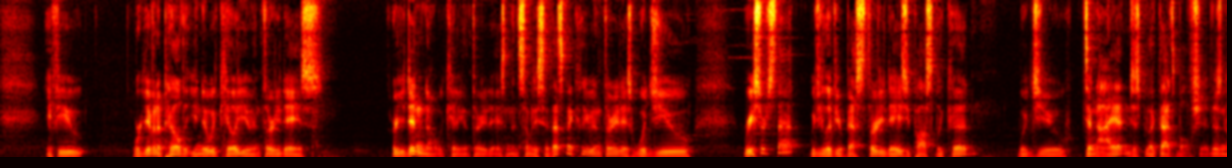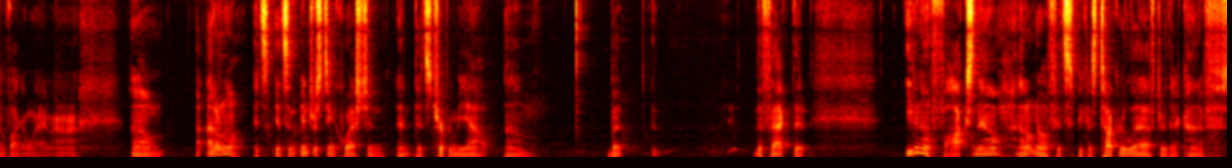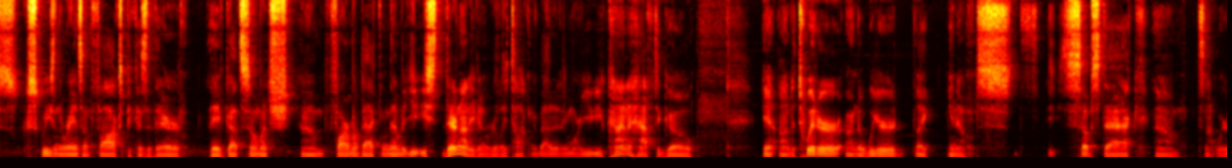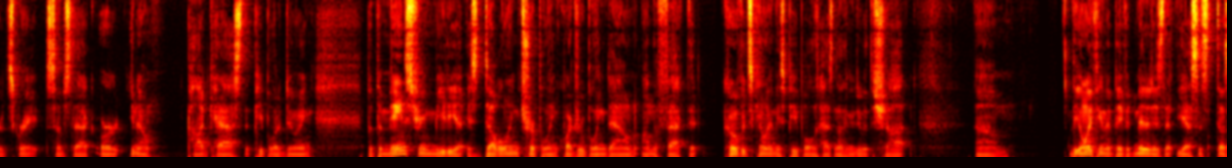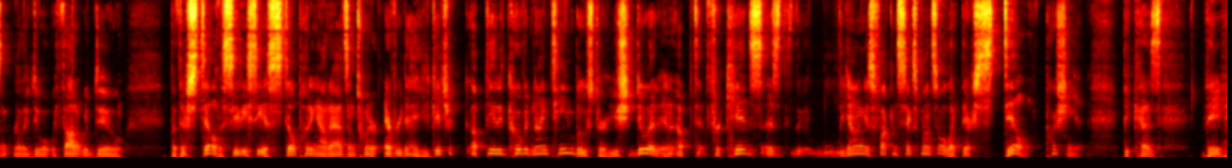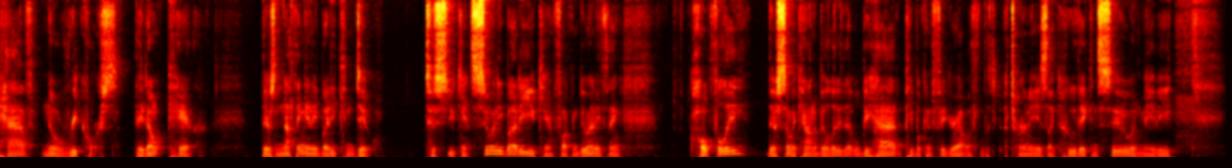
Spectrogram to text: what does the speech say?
if you were given a pill that you knew would kill you in 30 days or you didn't know would kill you in 30 days and then somebody said that's going to kill you in 30 days would you research that? Would you live your best 30 days you possibly could? Would you deny it and just be like, that's bullshit? There's no fucking way. Um, I don't know. It's it's an interesting question and that's tripping me out. Um, but the, fact that even on Fox now, I don't know if it's because Tucker left or they're kind of squeezing the reins on Fox because of their they've got so much um, pharma backing them, but you, you, they're not even really talking about it anymore. You, you kind of have to go onto Twitter, onto weird, like, you know, Substack. Um, it's not weird, it's great. Substack or, you know, podcasts that people are doing. But the mainstream media is doubling, tripling, quadrupling down on the fact that COVID's killing these people. It has nothing to do with the shot. Um, the only thing that they've admitted is that yes, it doesn't really do what we thought it would do but they're still the CDC is still putting out ads on Twitter every day. You get your updated COVID nineteen booster. You should do it, and up to, for kids as young as fucking six months old. Like they're still pushing it because they have no recourse. They don't care. There's nothing anybody can do. You can't sue anybody. You can't fucking do anything. Hopefully, there's some accountability that will be had. People can figure out with attorneys like who they can sue, and maybe,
